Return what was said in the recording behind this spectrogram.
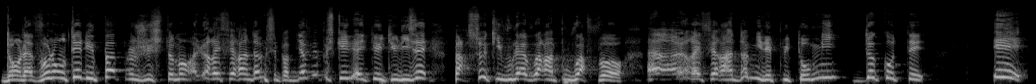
dans la volonté du peuple, justement. Le référendum, c'est pas bien vu, puisqu'il a été utilisé par ceux qui voulaient avoir un pouvoir fort. le référendum, il est plutôt mis de côté. Et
